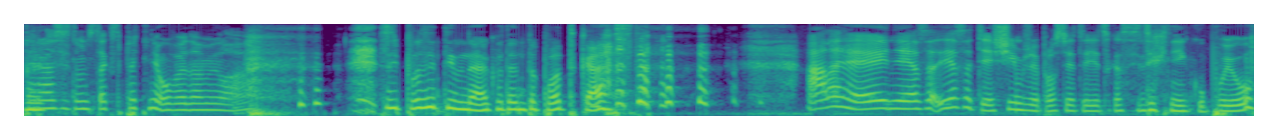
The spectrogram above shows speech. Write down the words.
Teraz si som sa tak spätne uvedomila. si pozitívna ako tento podcast. Ale hej, nie, ja, sa, ja sa teším, že proste tie decka si techniky kupujú.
